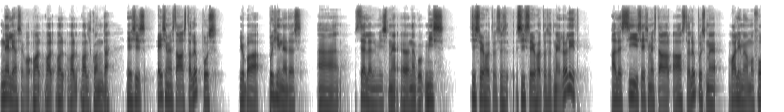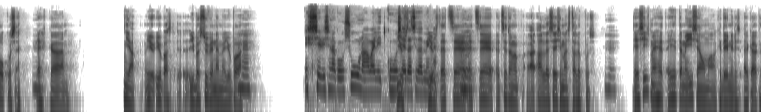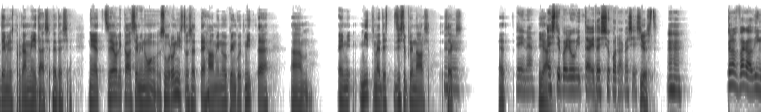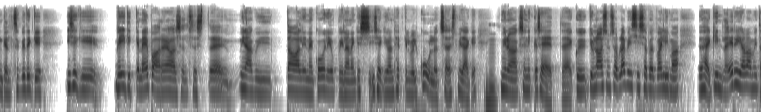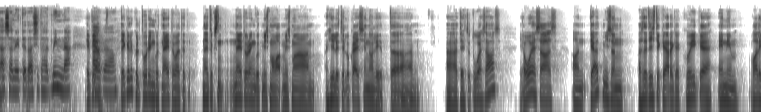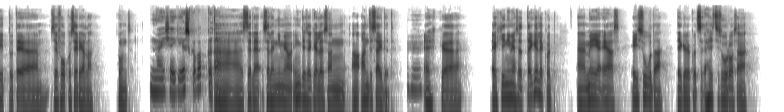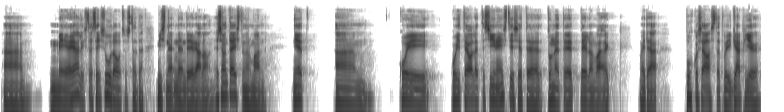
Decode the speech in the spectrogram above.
neljasse val, val, val, val, valdkonda ja siis esimeste aasta lõpus juba põhinedes äh, sellel, mis me äh, nagu, mis sissejuhatuses, sissejuhatused meil olid. Alles siis esimeste aasta lõpus me valime oma fookuse mm -hmm. ehk äh, ja juba, juba süveneme juba mm -hmm ehk siis sellise nagu suuna valid, kuhu just, sa edasi tahad minna. just, et see mm, -hmm. et see, et see toimub alles esimese aasta lõpus mm. -hmm. ja siis me ehitame ise oma akadeemilist, akadeemilist programmi edasi, edasi. nii et see oli ka see minu suur unistus, et teha minu õpingud mitte ähm,, ei mitmedistsiplinaarseks mm. -hmm. Et selline Jaa. hästi palju huvitavaid asju korraga siis just, mm. -hmm. kõlab väga vingelt, see kuidagi isegi veidikene ebareaalselt, sest eh, mina kui tavaline kooliõpilane, kes isegi ei olnud hetkel veel kuulnud sellest midagi mm. -hmm. minu jaoks on ikka see, et eh, kui gümnaasium saab läbi, siis sa pead valima ühe kindla eriala, mida sa nüüd edasi tahad minna. ei pea aga tegelikult uuringud näitavad, et näiteks need uuringud, mis ma, mis ma hiljuti lugesin, olid äh, äh, tehtud USA-s. ja USA-s on, tead, mis on statistika järgi kõige enim valitud äh, see fookuseriala suund ma isegi ei oska pakkuda äh,. selle, selle nimi on inglise keeles on uh, undecided mm. -hmm. ehk, ehk inimesed tegelikult äh, meie eas ei suuda, tegelikult hästi suur osa äh, meie ealistest ei suuda otsustada, mis ne, nende eriala on ja see on täiesti normaalne. nii et ähm, kui, kui te olete siin Eestis ja te tunnete, et teil on vaja, ma ei tea, puhkuseaastat või gap year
